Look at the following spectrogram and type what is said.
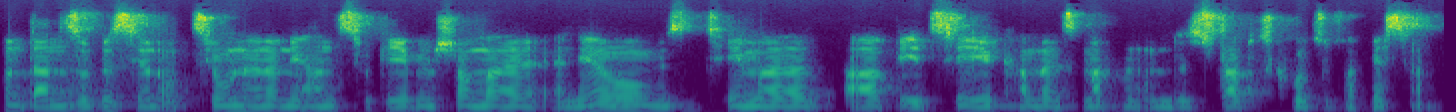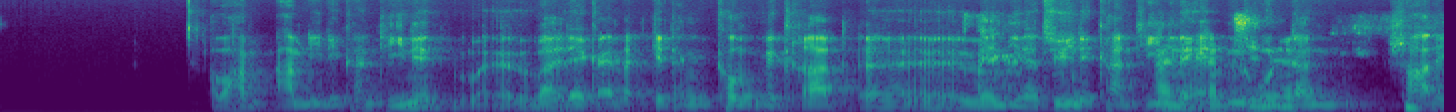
und dann so ein bisschen Optionen an die Hand zu geben. Schau mal, Ernährung ist ein Thema, A, B, C kann man jetzt machen, um das Status quo zu verbessern. Aber haben, haben die eine Kantine? Weil der Gedanke kommt mir gerade, äh, wenn die natürlich eine Kantine eine hätten Kantine. und dann, schade,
